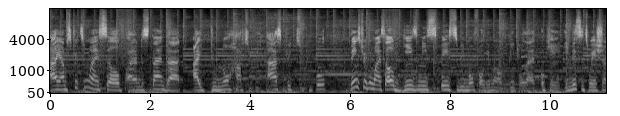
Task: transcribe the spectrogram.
I am strict to myself, I understand that I do not have to be as strict to people. Being strict with myself gives me space to be more forgiving of people. Like, okay, in this situation,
